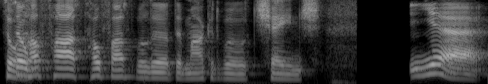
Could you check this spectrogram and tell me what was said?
so, so how fast how fast will the, the market will change? Yeah,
